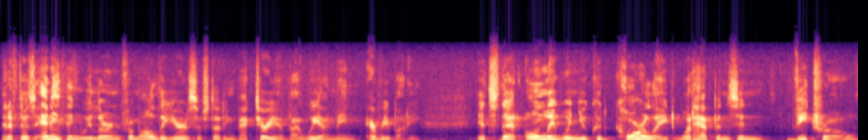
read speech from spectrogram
And if there's anything we learned from all the years of studying bacteria, by we I mean everybody, it's that only when you could correlate what happens in vitro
